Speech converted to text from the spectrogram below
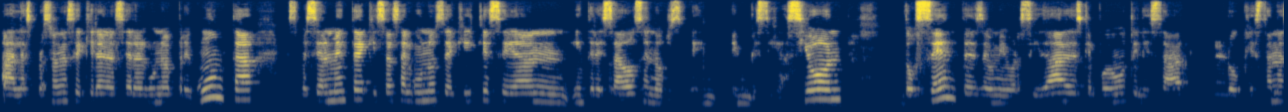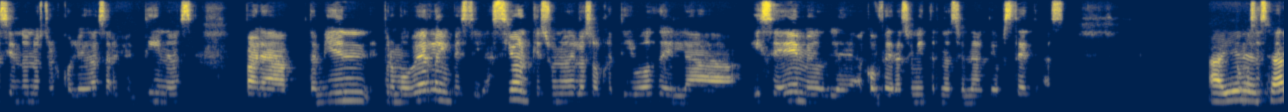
a las personas que quieran hacer alguna pregunta, especialmente quizás algunos de aquí que sean interesados en, investigación, docentes de universidades que puedan utilizar lo que están haciendo nuestros colegas argentinas para también promover la investigación, que es uno de los objetivos de la ICM o de la Confederación Internacional de Obstetras. Ahí en el chat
